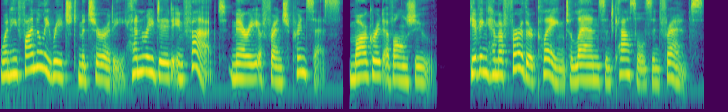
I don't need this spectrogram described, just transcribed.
When he finally reached maturity, Henry did, in fact, marry a French princess, Margaret of Anjou, giving him a further claim to lands and castles in France.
